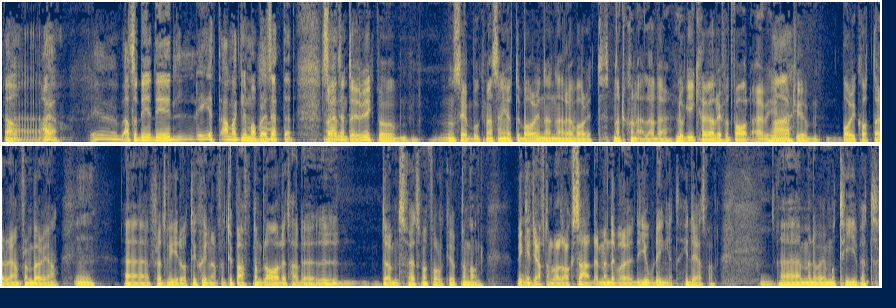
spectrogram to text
Ja, ja, ja. Det, är- alltså det, det är ett annat klimat på det sättet. Jag vet Sen, inte hur det gick på bokmässan i Göteborg när det har varit nationella där. Logik har ju aldrig fått vara där. Vi Nej. var ju bojkottade redan från början. Mm. Eh, för att vi då till skillnad från typ Aftonbladet hade eh, dömts för hets mot folkgrupp någon gång. Vilket ju Aftonbladet också hade, men det, var, det gjorde inget i deras fall. Eh, men det var ju motivet.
